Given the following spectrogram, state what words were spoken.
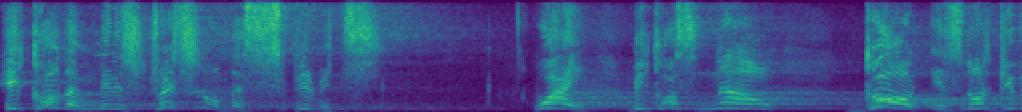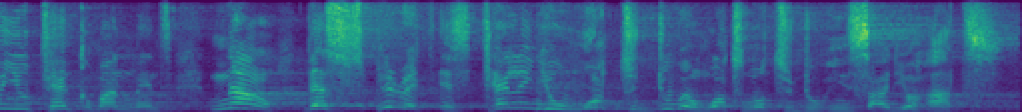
He called the ministration of the Spirit. Why? Because now God is not giving you 10 commandments. Now the Spirit is telling you what to do and what not to do inside your heart.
